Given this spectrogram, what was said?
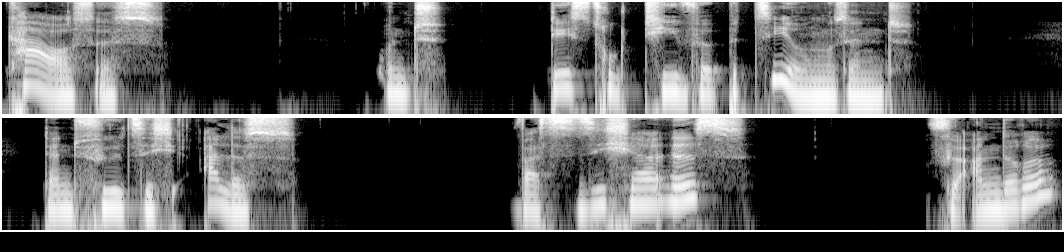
Chaos ist und destruktive Beziehungen sind, dann fühlt sich alles, was sicher ist für andere,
